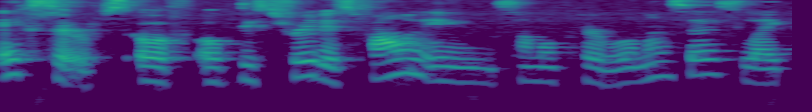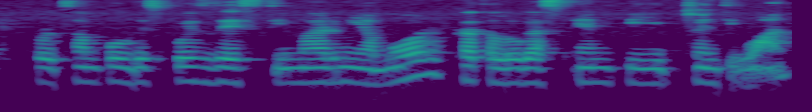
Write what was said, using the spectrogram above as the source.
excerpts of, of these treaties found in some of her romances like for example después de estimar mi amor catalogas mp 21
